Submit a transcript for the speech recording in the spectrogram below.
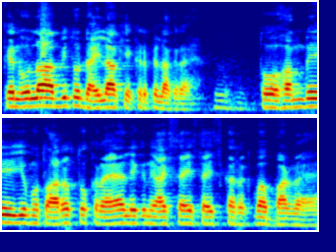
کینولا ابھی تو ڈھائی لاکھ ایکڑ پہ لگ رہا ہے۔ تو ہم نے یہ متعارف تو کرایا لیکن آہستہ آہستہ اس کا رقبہ بڑھ رہا ہے۔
